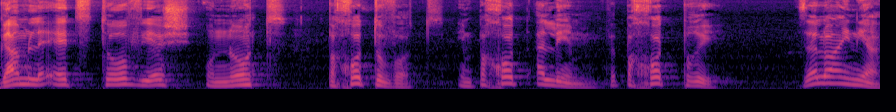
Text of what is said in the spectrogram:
גם לעץ טוב יש עונות פחות טובות, עם פחות עלים ופחות פרי. זה לא העניין.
